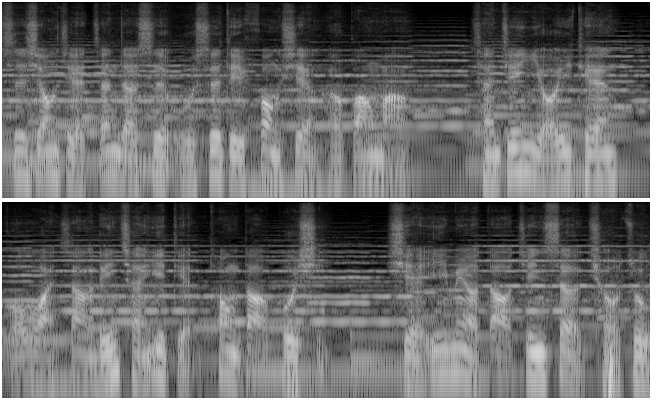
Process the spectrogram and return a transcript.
师兄姐真的是无私的奉献和帮忙。曾经有一天，我晚上凌晨一点痛到不行，写 email 到精舍求助。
